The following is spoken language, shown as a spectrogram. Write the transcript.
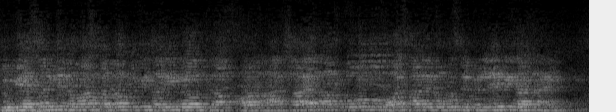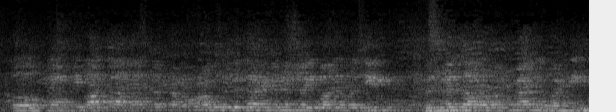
کیونکہ اصل کی نماز کا وقت بھی قریب ہے اور آج شاید آپ لوگوں کو بہت سارے لوگوں سے ملنے بھی جانا ہے، تو میں اپنی بات کا آغاز کرتا ہوں۔ اعوذ باللہ من الشیطان الرجیم۔ بسم اللہ الرحمن الرحیم۔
